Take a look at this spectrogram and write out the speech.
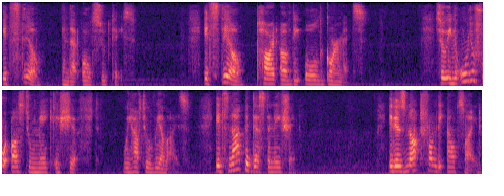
it's still in that old suitcase. It's still part of the old garments. So in order for us to make a shift, we have to realize it's not the destination. It is not from the outside,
